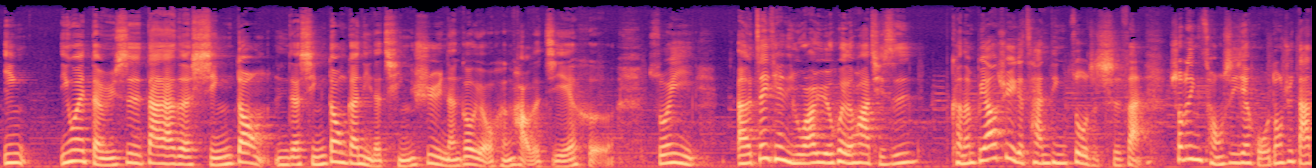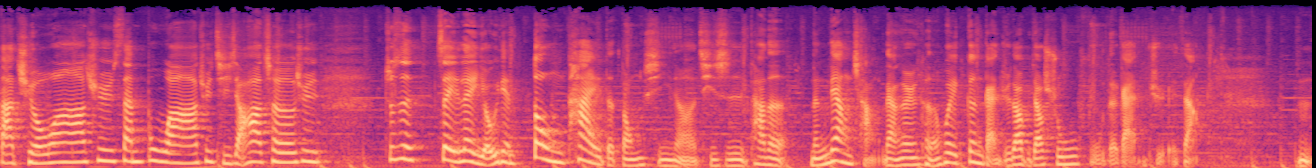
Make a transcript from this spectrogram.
因因为等于是大家的行动，你的行动跟你的情绪能够有很好的结合，所以呃，这一天你如果要约会的话，其实。可能不要去一个餐厅坐着吃饭，说不定从事一些活动，去打打球啊，去散步啊，去骑脚踏车，去就是这一类有一点动态的东西呢。其实它的能量场，两个人可能会更感觉到比较舒服的感觉，这样。嗯，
